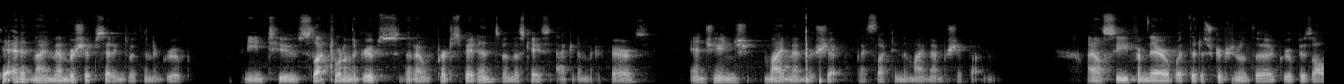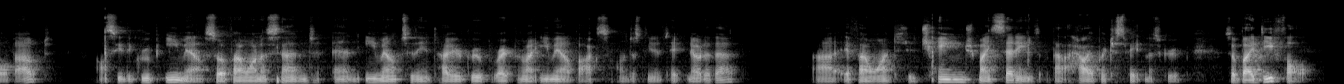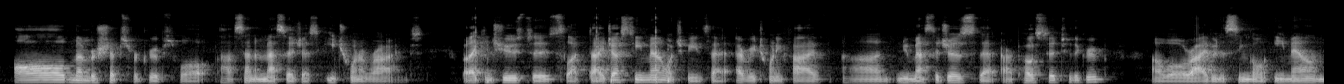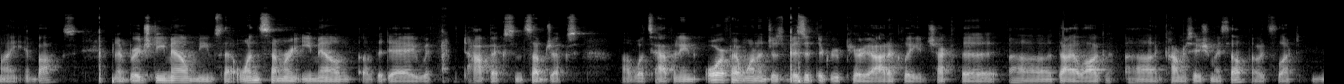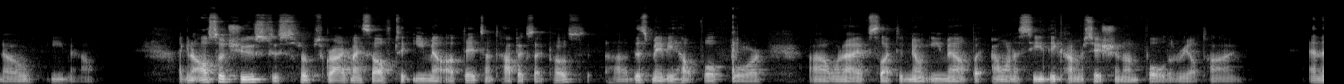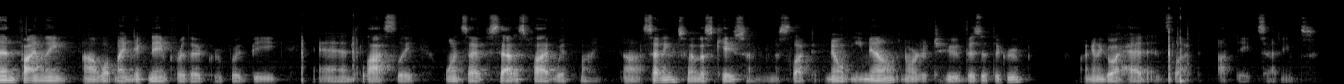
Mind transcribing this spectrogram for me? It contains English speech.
To edit my membership settings within a group, I need to select one of the groups that I would participate in, so in this case, Academic Affairs, and change my membership by selecting the My Membership button. I'll see from there what the description of the group is all about. I'll see the group email, so if I want to send an email to the entire group right from my email box, I'll just need to take note of that. Uh, if I want to change my settings about how I participate in this group. So by default, all memberships for groups will uh, send a message as each one arrives. But I can choose to select digest email, which means that every 25 uh, new messages that are posted to the group uh, will arrive in a single email in my inbox. An abridged email means that one summary email of the day with topics and subjects of what's happening. Or if I want to just visit the group periodically and check the uh, dialogue uh, and conversation myself, I would select no email. I can also choose to subscribe myself to email updates on topics I post. Uh, this may be helpful for uh, when I've selected no email, but I want to see the conversation unfold in real time. And then finally, uh, what my nickname for the group would be. And lastly, once I've satisfied with my uh, settings, so in this case, I'm going to select no email in order to visit the group. I'm going to go ahead and select update settings.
